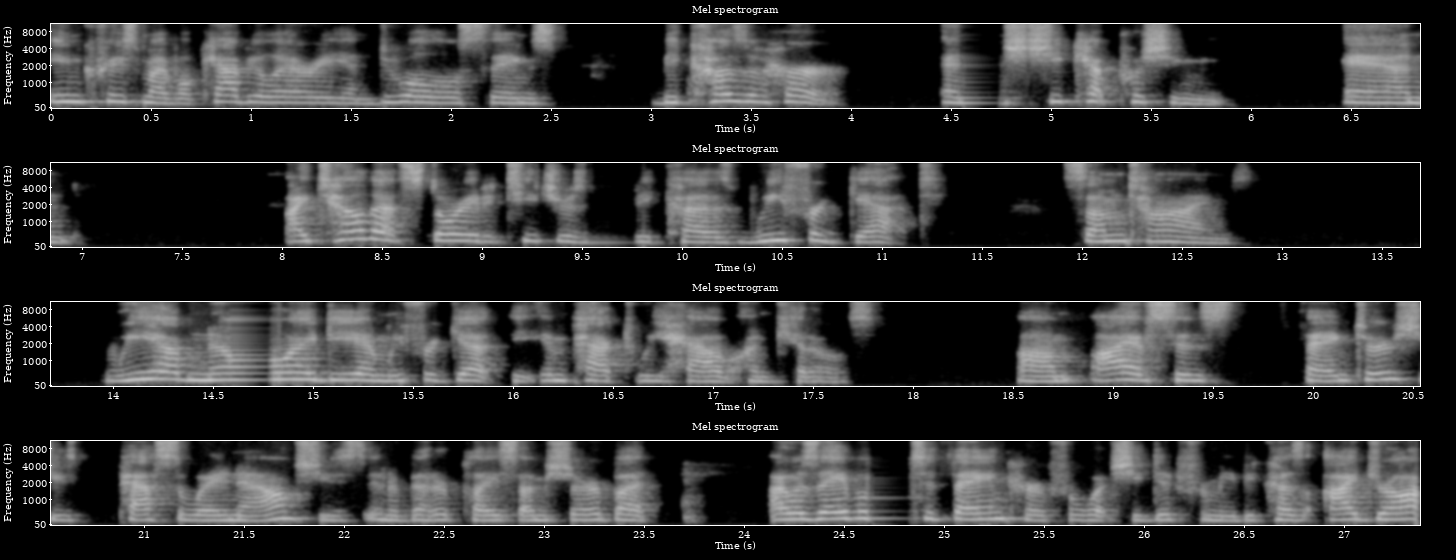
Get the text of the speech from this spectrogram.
increase my vocabulary and do all those things because of her. And she kept pushing me. And I tell that story to teachers because we forget sometimes. We have no idea and we forget the impact we have on kiddos. Um, I have since thanked her. She's passed away now. She's in a better place, I'm sure. But I was able to thank her for what she did for me because I draw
